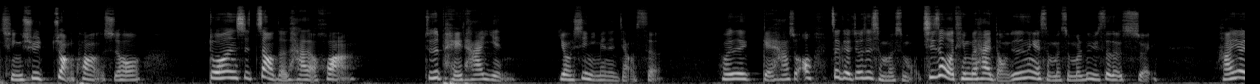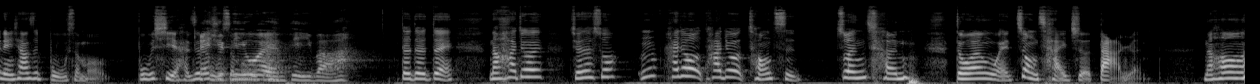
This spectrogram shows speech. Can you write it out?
情绪状况的时候，多恩是照着他的话，就是陪他演游戏里面的角色，或者给他说：“哦，这个就是什么什么。”其实我听不太懂，就是那个什么什么绿色的水，好像有点像是补什么补血还是补什么 HPUMP 吧。对对对，然后他就会觉得说，嗯，他就他就从此尊称 多恩为仲裁者大人，然后，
